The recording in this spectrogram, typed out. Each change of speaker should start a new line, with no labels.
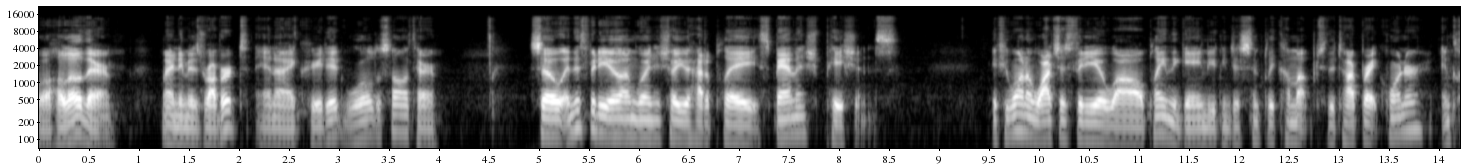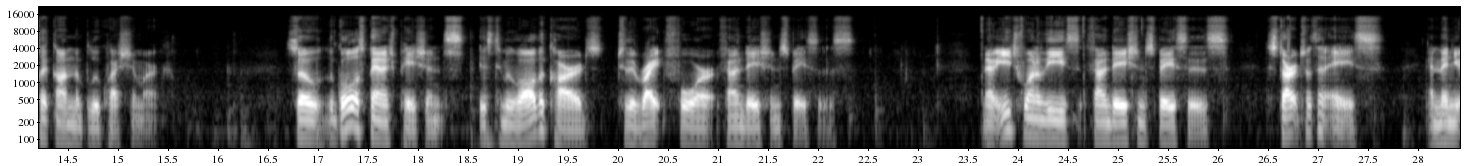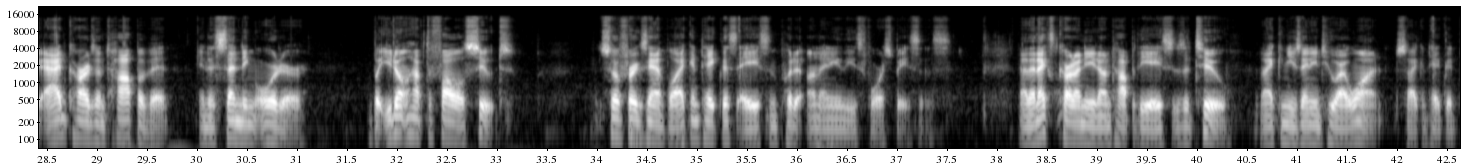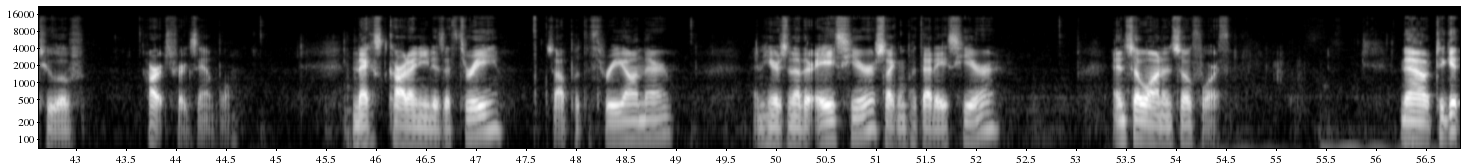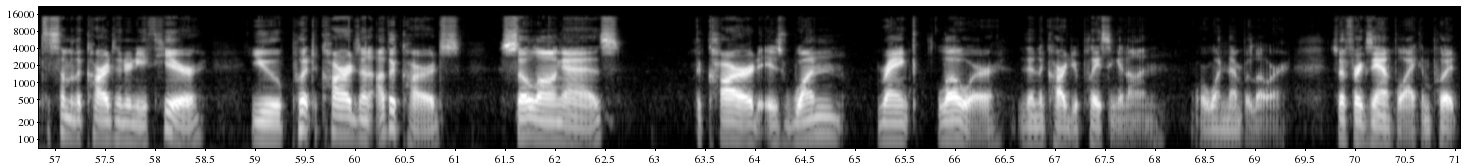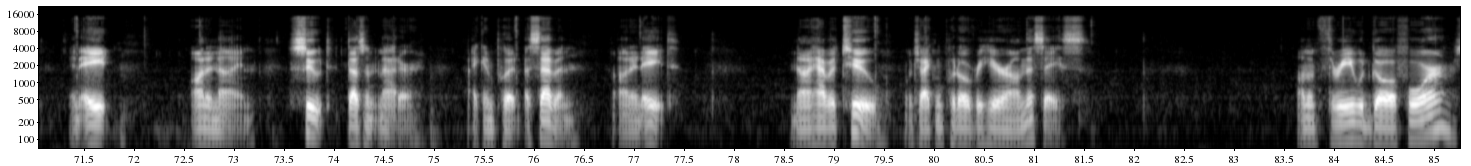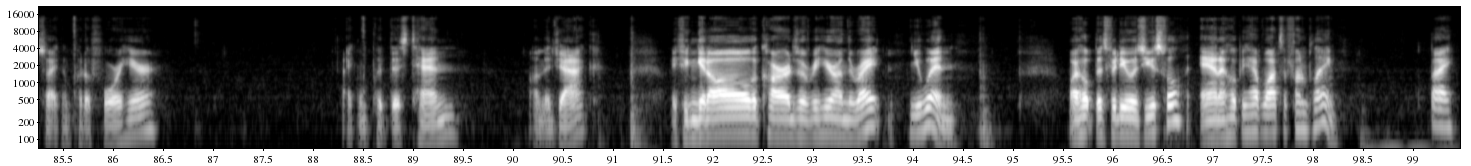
Well, hello there. My name is Robert, and I created World of Solitaire. So in this video, I'm going to show you how to play Spanish Patience. If you want to watch this video while playing the game, you can just simply come up to the top right corner and click on the blue question mark. So the goal of Spanish Patience is to move all the cards to the right four foundation spaces. Now each one of these foundation spaces starts with an ace, and then you add cards on top of it in ascending order, but you don't have to follow suit. So for example, I can take this ace and put it on any of these four spaces. Now the next card I need on top of the ace is a 2, and I can use any 2 I want, so I can take the 2 of hearts, for example. Next card I need is a 3, so I'll put the 3 on there. And here's another ace here, so I can put that ace here. And so on and so forth. Now, to get to some of the cards underneath here, you put cards on other cards so long as the card is one rank lower than the card you're placing it on, or one number lower. So for example, I can put an 8 on a 9. Suit doesn't matter. I can put a 7 on an 8. Now I have a 2, which I can put over here on this ace. On the 3 would go a 4, so I can put a 4 here. I can put this 10 on the jack. If you can get all the cards over here on the right, you win. Well, I hope this video was useful, and I hope you have lots of fun playing. Bye.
